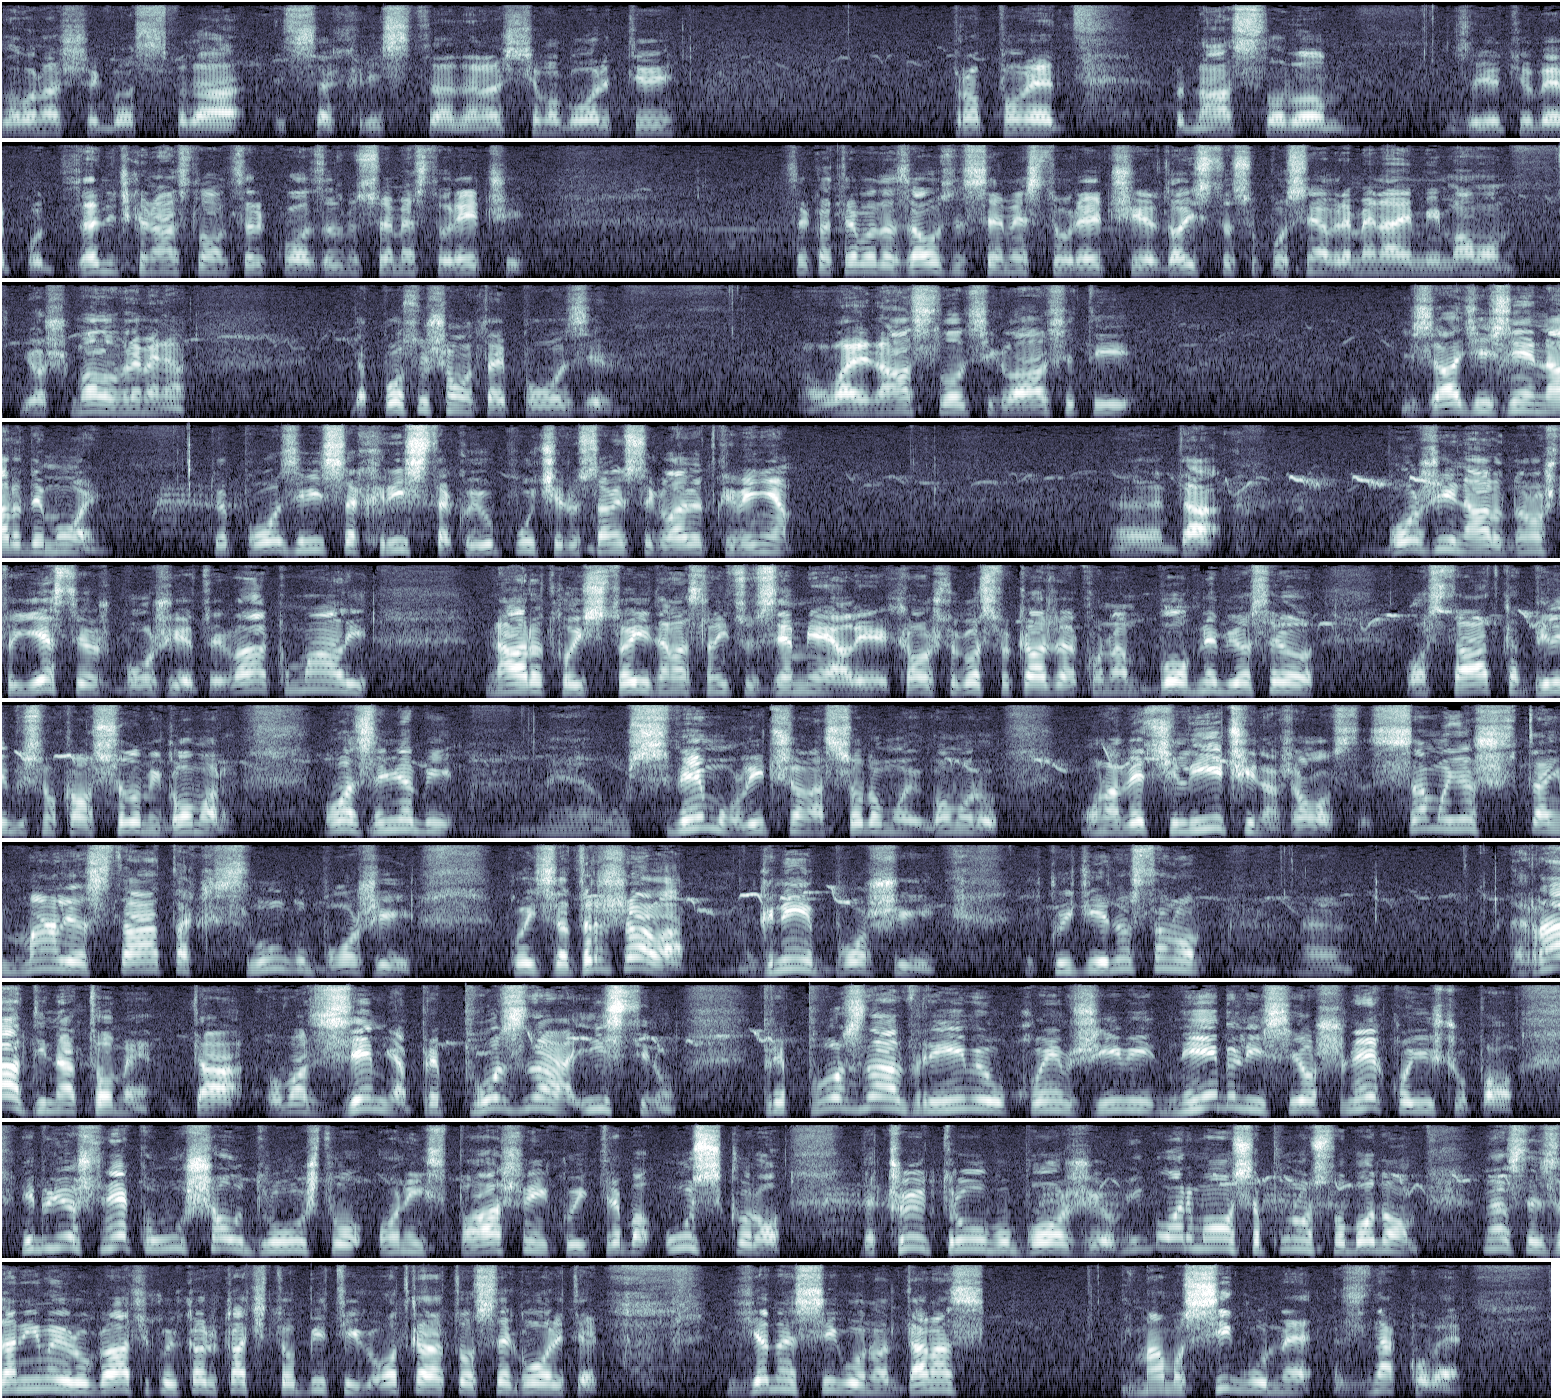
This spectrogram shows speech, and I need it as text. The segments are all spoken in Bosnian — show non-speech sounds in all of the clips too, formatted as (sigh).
Slava naše gospoda Isa Hrista. Danas ćemo govoriti propoved pod naslovom za YouTube, pod zajedničkim naslovom crkva zauzme sve mjesto u reči. Crkva treba da zauzme sve mjesto u reči jer doista su posljednja vremena i mi imamo još malo vremena da poslušamo taj poziv. Ovaj naslov će glasiti izađi iz nje narode moj. To je poziv Isa Hrista koji je upućen u 18. glavi otkrivenja e, da Božji narod, ono što jeste još Božije, to je ovako mali narod koji stoji danas na licu zemlje, ali kao što Gospod kaže, ako nam Bog ne bi ostavio ostatka, bili bismo kao Sodom i Gomor. Ova zemlja bi eh, u svemu ličila na Sodomu i Gomoru, ona već i liči, nažalost. Samo još taj mali ostatak slugu Božiji koji zadržava gnev Božiji, koji jednostavno eh, radi na tome da ova zemlja prepozna istinu, prepozna vrijeme u kojem živi, ne bi li se još neko iščupao, ne bi li još neko ušao u društvo onih spašenih koji treba uskoro da čuju trubu Božiju. Mi govorimo ovo sa punom slobodom, nas ne zanimaju rugači koji kažu kada će to biti, od kada to sve govorite. Jedno je sigurno, danas imamo sigurne znakove,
